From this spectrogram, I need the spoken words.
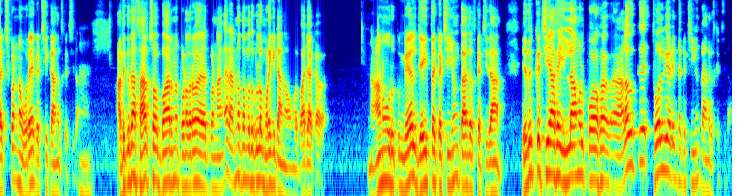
டச் பண்ண ஒரே கட்சி காங்கிரஸ் கட்சி தான். அதுக்கு தான் சார் சோ பார்னு போன தடவை இது பண்ணாங்க. இரநூத்தம்பதுக்குள்ள முடக்கிட்டாங்க அவங்கள பாஜகவை. நானூறுக்கு மேல் ஜெயித்த கட்சியும் காங்கிரஸ் கட்சி தான். எதிர்க்கட்சியாக இல்லாமல் போக அளவுக்கு தோல்வி அடைந்த கட்சியும் காங்கிரஸ் கட்சி தான்.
